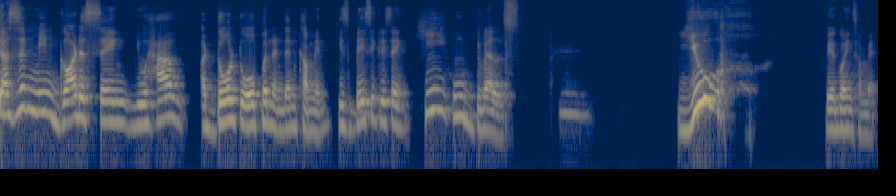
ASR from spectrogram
doesn't mean God is saying you have a door to open and then come in. He's basically saying, He who dwells. Mm. You we are going somewhere.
